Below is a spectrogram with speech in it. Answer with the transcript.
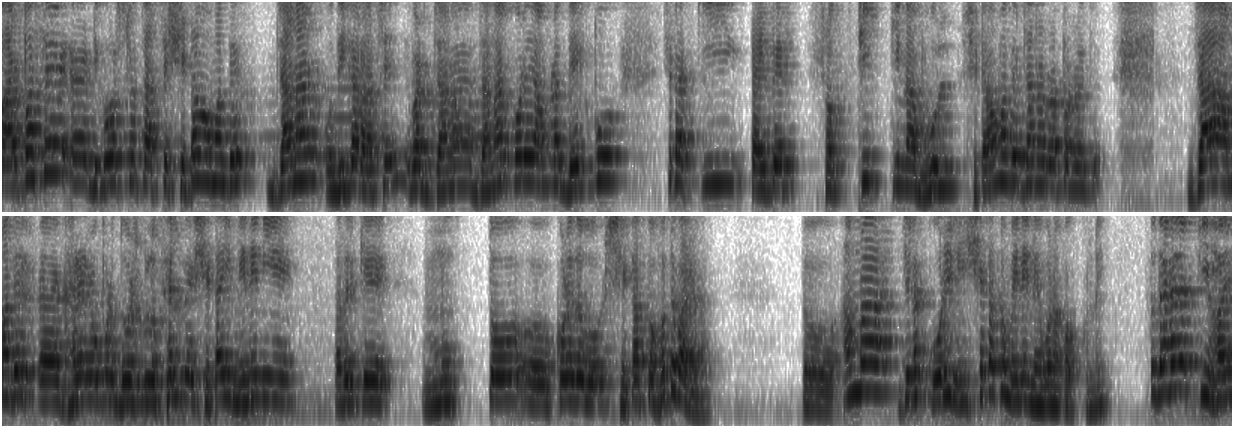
পারপাসে ডিভোর্সটা চাচ্ছে সেটাও আমাদের জানার অধিকার আছে। এবার জানা, জানার পরে আমরা দেখব সেটা কি টাইপের সঠিক কি না ভুল, সেটাও আমাদের জানার ব্যাপার রয়েছে। যা আমাদের ঘাড়ের ওপর দোষগুলো ফেলবে, সেটাই মেনে নিয়ে তাদেরকে মুক্ত আহ, করে দেবো সেটা তো হতে পারে না। তো আমরা যেটা করিনি সেটা তো মেনে নেব না কখনোই। তো দেখা যাক কি হয়।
